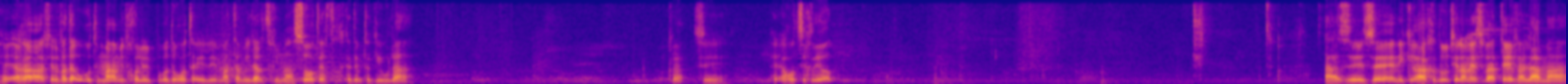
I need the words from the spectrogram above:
הערה של ודאות, מה מתחולל פה בדורות האלה, מה תלמידיו צריכים לעשות, איך צריך לקדם את הגאולה. כן, זה הערות שכליות. אז אה, זה נקרא אחדות של הנס והטבע, למה?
